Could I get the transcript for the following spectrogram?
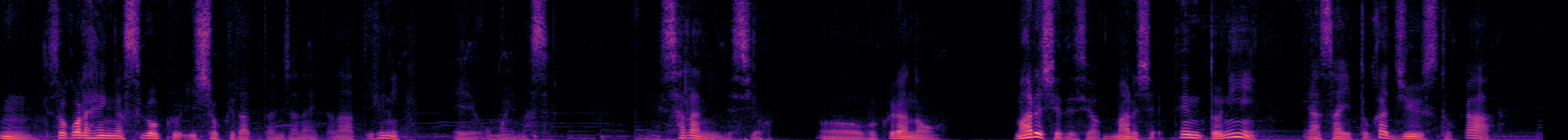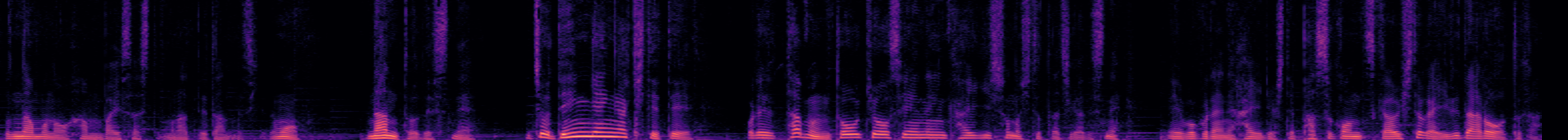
うん、そこら辺がすごく異色だったんじゃないかなというふうに、えー、思います。えー、さらにですよ、僕らのマルシェですよ、マルシェ。テントに野菜とかジュースとか、そんなものを販売させてもらってたんですけども、なんとですね、一応電源が来てて、これ多分東京青年会議所の人たちがですね、えー、僕らに配慮してパソコン使う人がいるだろうとか、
